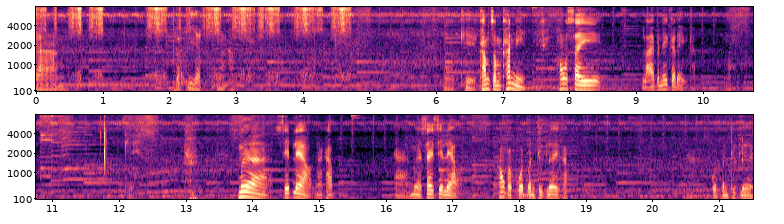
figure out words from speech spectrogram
ยางละเอียดนะครับ โอเคคำสำคัญนี่เขาใส่หลายไปในกระไดครับเนาะโอเคเมื่อเสร็จแล้วนะครับเมื่อใส่เสร็จแล้วเขาก็กดบันทึกเลยครับกดบันทึกเลย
